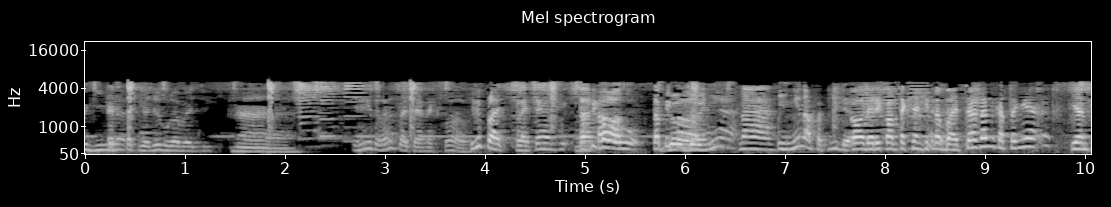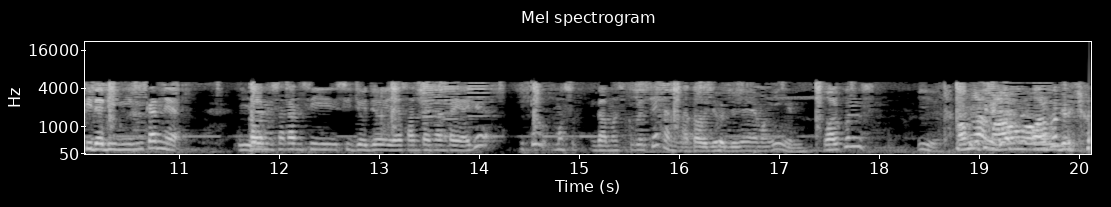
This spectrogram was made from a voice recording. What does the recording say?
oh, gila Hashtag Jojo buka baju. Nah, Ini itu kan pelecehan seksual. itu pelecehan tapi kalau tapi kalau nah ingin apa tidak? kalau dari konteks yang kita baca kan katanya yang tidak diinginkan ya Iya. kalau misalkan si si Jojo ya santai-santai aja itu masuk nggak masuk ke pelecehan kan? Atau Jojonya emang ingin. walaupun Iya. Oh nggak mau walaupun Jojo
